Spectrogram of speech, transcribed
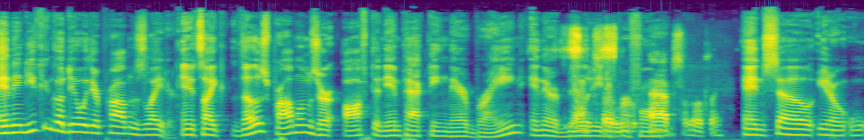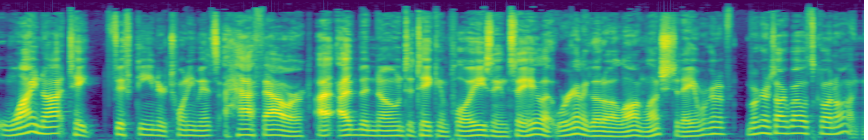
and then you can go deal with your problems later. And it's like those problems are often impacting their brain and their ability absolutely, to perform. Absolutely. And so you know why not take 15 or 20 minutes, a half hour, I, have been known to take employees and say, hey, look, we're going to go to a long lunch today and we're going to we're going to talk about what's going on.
